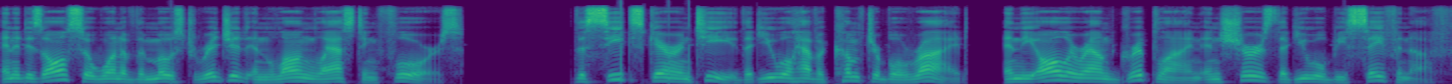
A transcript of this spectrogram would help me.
and it is also one of the most rigid and long lasting floors. The seats guarantee that you will have a comfortable ride, and the all around grip line ensures that you will be safe enough.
